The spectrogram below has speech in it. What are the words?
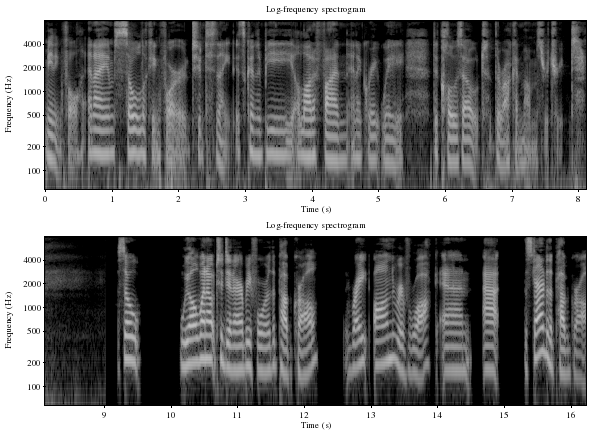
meaningful. And I am so looking forward to tonight. It's going to be a lot of fun and a great way to close out the Rockin' Mums retreat. So we all went out to dinner before the pub crawl, right on the Riverwalk. And at the start of the pub crawl,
